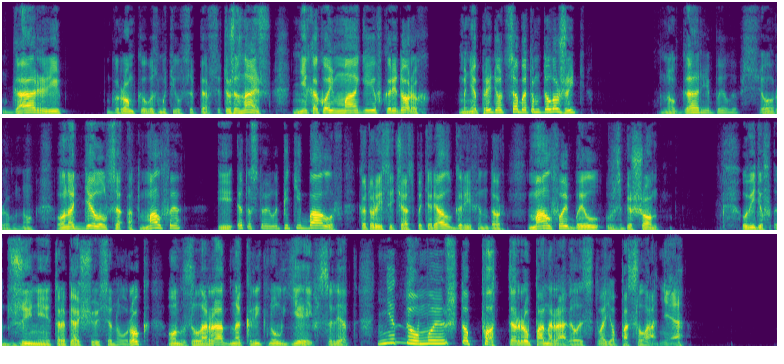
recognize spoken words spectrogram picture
«Гарри!» — громко возмутился Перси. — Ты же знаешь, никакой магии в коридорах. Мне придется об этом доложить. Но Гарри было все равно. Он отделался от Малфоя, и это стоило пяти баллов, которые сейчас потерял Гриффиндор. Малфой был взбешен. Увидев Джинни, торопящуюся на урок, он злорадно крикнул ей вслед. — Не думаю, что Поттеру понравилось твое послание.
